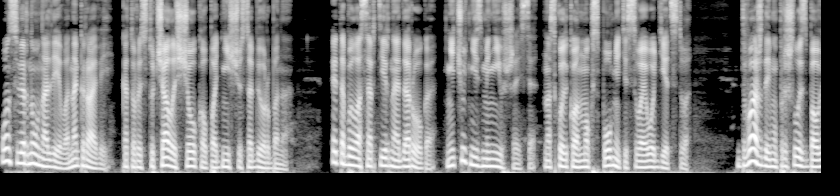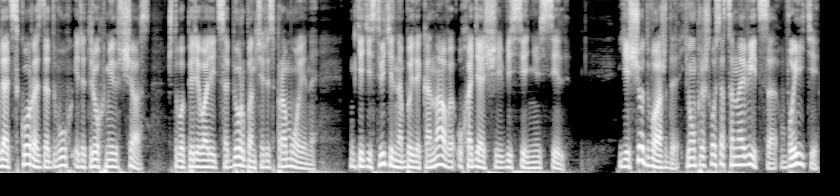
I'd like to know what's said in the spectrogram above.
Он свернул налево, на гравий, который стучал и щелкал под днищу Сабербана. Это была сортирная дорога, ничуть не изменившаяся, насколько он мог вспомнить из своего детства. Дважды ему пришлось сбавлять скорость до двух или трех миль в час, чтобы перевалить Сабербан через промоины, где действительно были канавы, уходящие в весеннюю сель. Еще дважды ему пришлось остановиться, выйти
